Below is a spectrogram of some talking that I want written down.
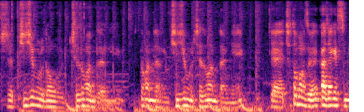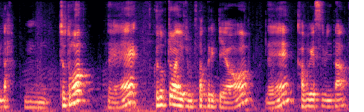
진짜 진심으로 너무 죄송합니다, 형님. 죄송합니다, 형님. 진심으로 죄송합니다, 형님. 예, 초통방송 여기까지 하겠습니다. 음, 초통업? 네. 구독, 좋아요 좀 부탁드릴게요. 네, 가보겠습니다.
